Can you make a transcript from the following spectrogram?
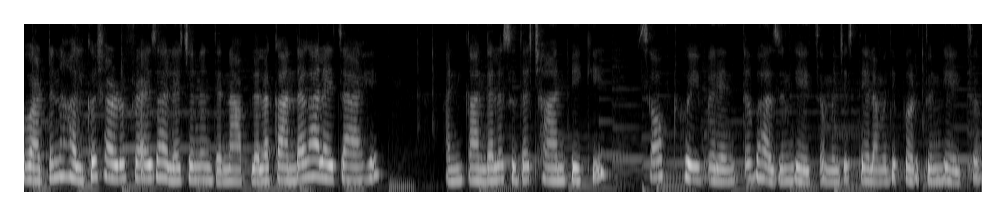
वाटण हलकं शाडो फ्राय झाल्याच्यानंतर ना आपल्याला कांदा घालायचा आहे. आणि कांद्यालासुद्धा छानपैकी सॉफ्ट होईपर्यंत भाजून घ्यायचं म्हणजेच तेलामध्ये परतून घ्यायचं.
